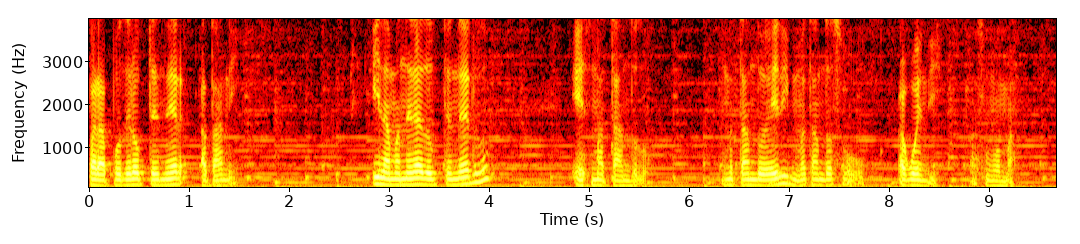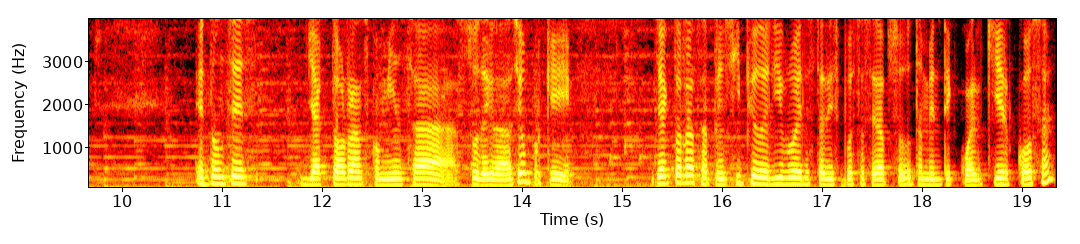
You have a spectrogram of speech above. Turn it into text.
para poder obtener a Danny. Y la manera de obtenerlo es matándolo, matando a él y matando a su a Wendy, a su mamá. Entonces Jack Torrance comienza su degradación porque Jack Torrance al principio del libro él está dispuesto a hacer absolutamente cualquier cosa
